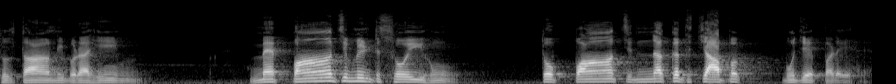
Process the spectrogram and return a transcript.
سلطان ابراہیم میں پانچ منٹ سوئی ہوں تو پانچ نقد چاپک مجھے پڑے ہیں۔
